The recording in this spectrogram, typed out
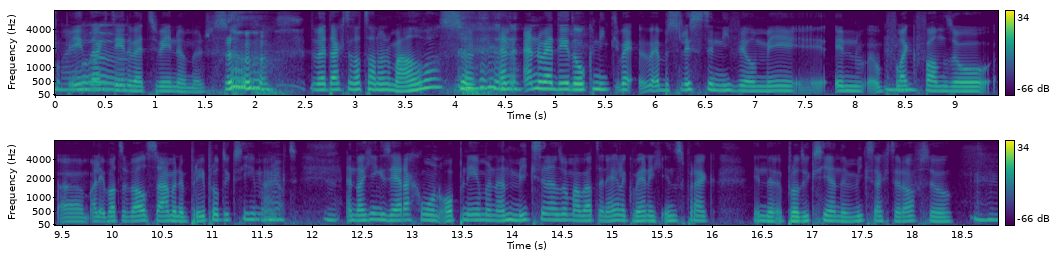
op één dag deden wij twee nummers. wij dachten dat dat normaal was. en, en wij deden ook niet, wij, wij beslisten niet veel mee in, op vlak Mhm. van zo. ehm allee, we hadden wel samen een pre-productie gemaakt. Ja. En dan gingen zij dat gewoon opnemen en mixen en zo, maar we hadden eigenlijk weinig inspraak in de productie en de mix achteraf. Zo. Mhm.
